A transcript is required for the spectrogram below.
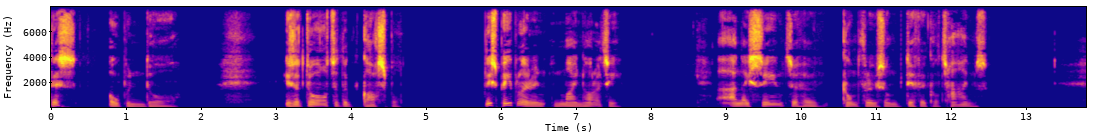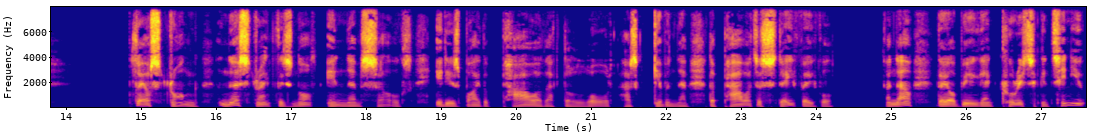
This open door is a door to the gospel. These people are in minority and they seem to have come through some difficult times. They are strong, and their strength is not in themselves. It is by the power that the Lord has given them, the power to stay faithful. And now they are being encouraged to continue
